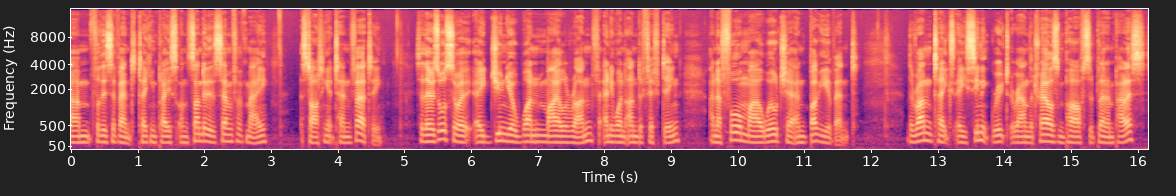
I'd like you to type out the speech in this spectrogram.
um, for this event taking place on Sunday the 7th of May, starting at 10.30. So there is also a, a junior one mile run for anyone under 15 and a four mile wheelchair and buggy event. The run takes a scenic route around the trails and paths of Blenheim Palace,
